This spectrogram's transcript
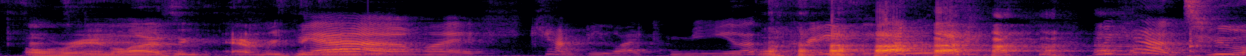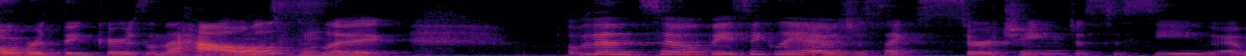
sensitive. Overanalyzing everything. Yeah, I'm like, he can't be like me. That's crazy. like, we can't have two overthinkers in the house. Like, but then so basically, I was just like searching just to see. I,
